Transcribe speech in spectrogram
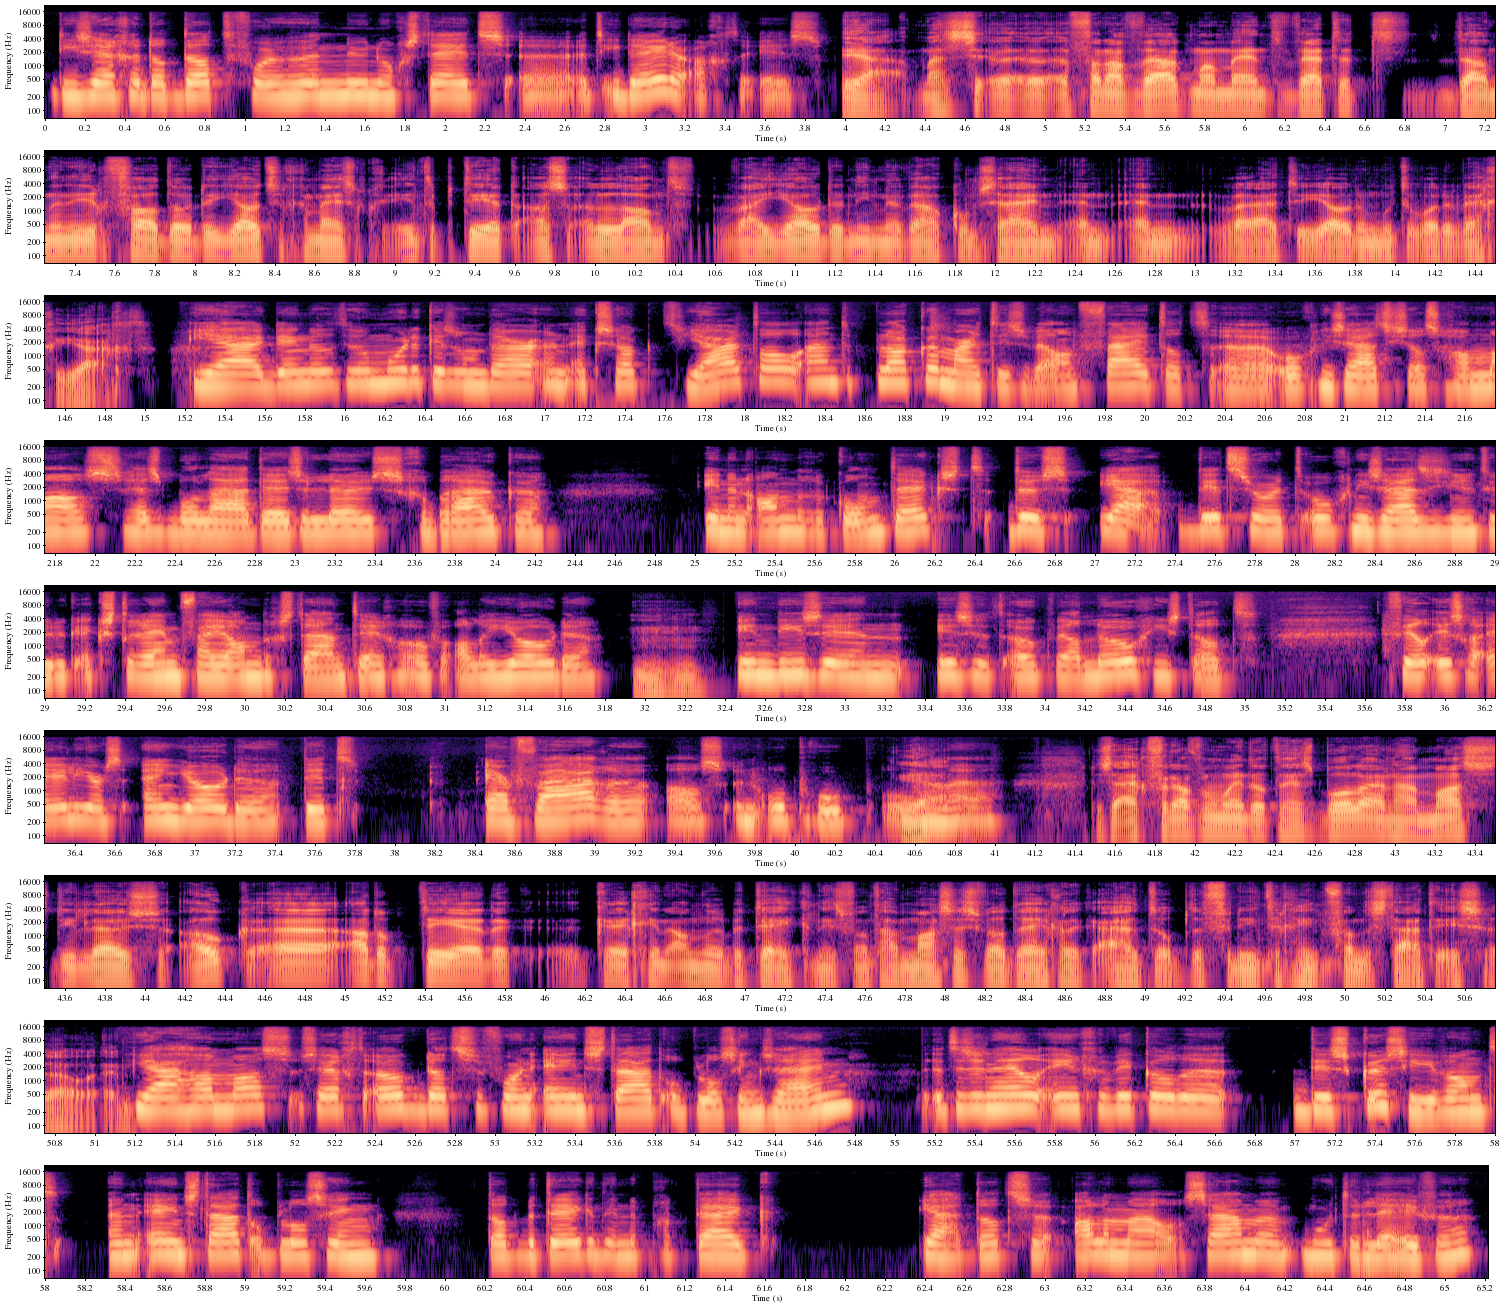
die zeggen dat dat voor hun nu nog steeds uh, het idee erachter is. Ja, maar uh, vanaf welk moment werd het dan in ieder geval door de Joodse gemeenschap geïnterpreteerd als een land waar Joden niet meer welkom zijn en, en waaruit de Joden moeten worden weggejaagd? Ja, ik denk dat het heel moeilijk is om daar een exact jaartal aan te plakken. Maar het is wel een feit dat uh, organisaties als Hamas, Hezbollah deze leus gebruiken in een andere context. Dus ja, dit soort organisaties die natuurlijk extreem vijandig staan tegenover alle Joden. Mm-hmm. In die zin is het ook wel logisch dat veel Israëliërs en Joden dit ervaren als een oproep om. Ja. Uh, dus eigenlijk vanaf het moment dat Hezbollah en Hamas die leus ook uh, adopteerden, kreeg je een andere betekenis. Want Hamas is wel degelijk uit op de vernietiging van de staat Israël. En... Ja, Hamas zegt ook dat ze voor een één-staat-oplossing zijn. Het is een heel ingewikkelde discussie, want een één-staat-oplossing, dat betekent in de praktijk ja, dat ze allemaal samen moeten leven.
